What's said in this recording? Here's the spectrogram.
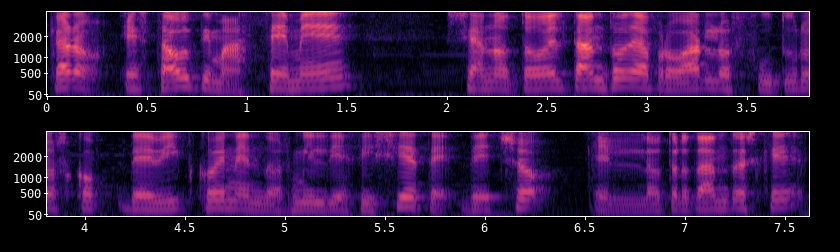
Claro, esta última CME se anotó el tanto de aprobar los futuros de Bitcoin en 2017. De hecho, el otro tanto es que,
